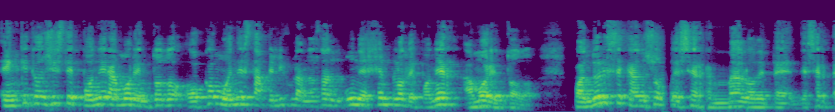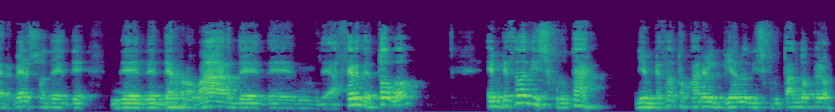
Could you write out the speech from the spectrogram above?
en qué consiste poner amor en todo o cómo en esta película nos dan un ejemplo de poner amor en todo. Cuando él se cansó de ser malo, de, ser perverso, de, de robar, de, hacer de todo, empezó a disfrutar y empezó a tocar el piano disfrutando, pero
